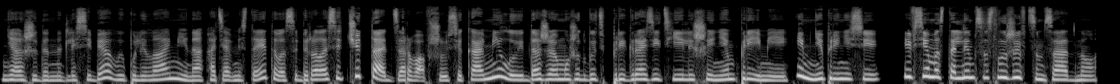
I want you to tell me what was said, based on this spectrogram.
Неожиданно для себя выпалила Амина, хотя вместо этого собиралась отчитать взорвавшуюся Камилу и даже, может быть, пригрозить ей лишением премии. «И мне принеси!» «И всем остальным сослуживцам заодно»,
